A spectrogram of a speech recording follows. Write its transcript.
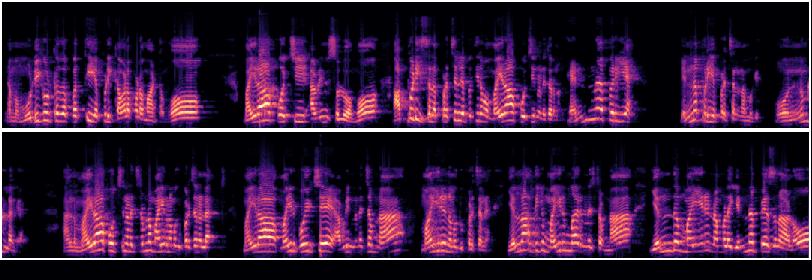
நம்ம முடி கொட்டுறதை பத்தி எப்படி கவலைப்பட மாட்டோமோ? மயிரா போச்சு அப்படின்னு சொல்லுவோமோ அப்படி சில பிரச்சனைகளை பத்தி நம்ம மயிரா போச்சுன்னு நினைச்சிடணும். என்ன பெரிய என்ன பெரிய பிரச்சனை நமக்கு? ஒண்ணும் இல்லைங்க. அந்த மயிரா போச்சுன்னு நினைச்சோம்னா மயிர் நமக்கு பிரச்சனை இல்லை. மயிரா மயிர் போயிடுச்சே அப்படின்னு நினைச்சோம்னா மயிறு நமக்கு பிரச்சனை. எல்லாத்தையும் மயிர் மாதிரி நினைச்சிட்டோம்னா எந்த மயிறு நம்மளை என்ன பேசினாலும்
